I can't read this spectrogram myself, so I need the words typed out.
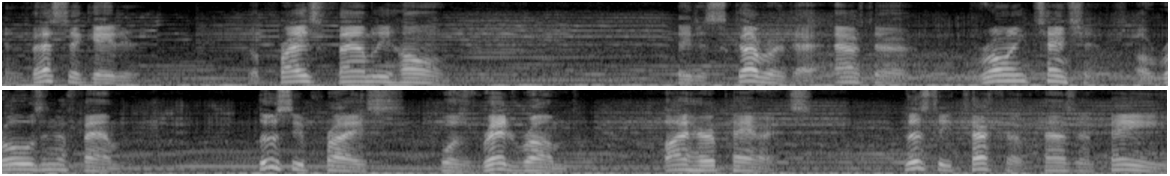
investigated the Price family home, they discovered that after growing tensions arose in the family, Lucy Price was red rummed by her parents. This detective has been paid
